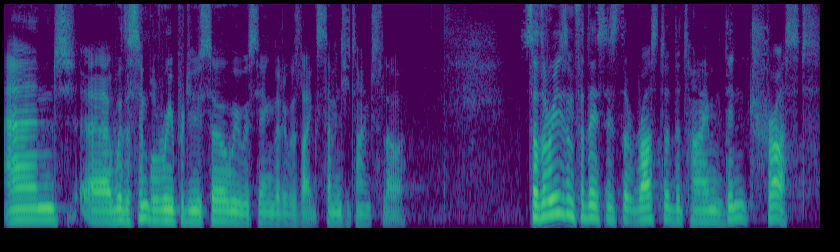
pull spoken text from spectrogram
And uh, with a simple reproducer, we were seeing that it was like 70 times slower. So the reason for this is that Rust at the time didn't trust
